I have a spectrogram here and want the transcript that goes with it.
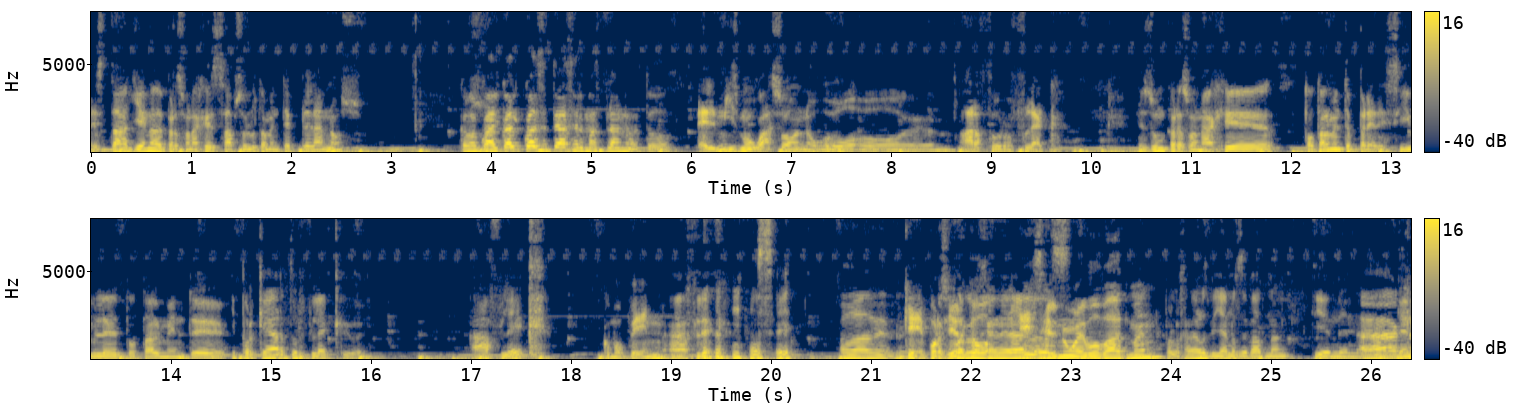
está llena de personajes absolutamente planos. Como cuál, cuál, ¿Cuál se te hace el más plano de todos? El mismo Guasón o, o- o, eh, Arthur Fleck. Es un personaje totalmente predecible, totalmente ¿Y por qué Arthur Fleck, güey? Ah, Fleck, como Ben Affleck, no sé. Que por cierto general es los- el nuevo Batman. Por lo general los villanos de Batman tienden a Ah, tener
